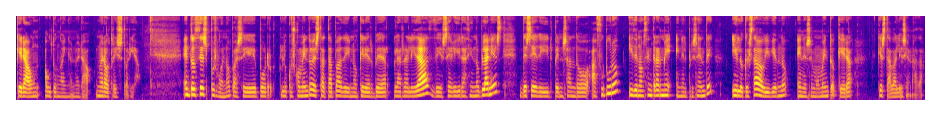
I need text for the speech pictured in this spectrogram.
que era un autoengaño, no era, no era otra historia. Entonces, pues bueno, pasé por lo que os comento, esta etapa de no querer ver la realidad, de seguir haciendo planes, de seguir pensando a futuro y de no centrarme en el presente y en lo que estaba viviendo en ese momento, que era que estaba lesionada.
